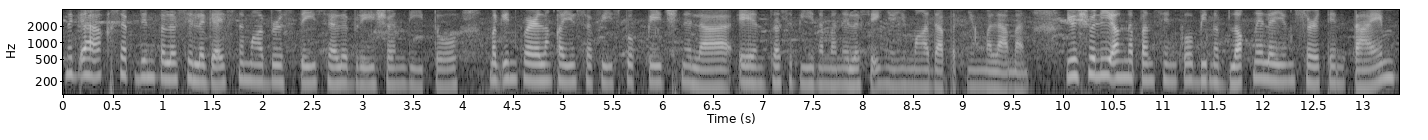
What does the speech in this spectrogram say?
Nag-a-accept din pala sila guys ng mga birthday celebration dito. Mag-inquire lang kayo sa Facebook page nila and sasabihin naman nila sa inyo yung mga dapat nyong malaman. Usually, ang napansin ko, binablock nila yung certain time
